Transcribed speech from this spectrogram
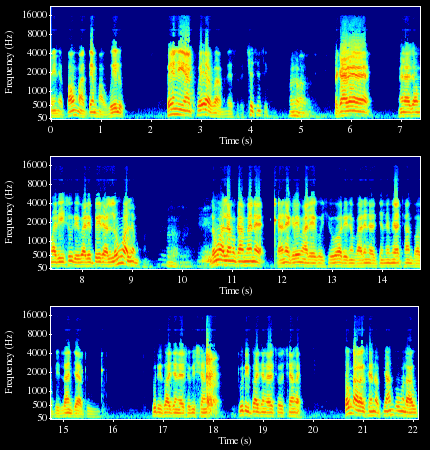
လေးနဲ့ပေါင်းမှတင်းမှဝေးလို့ဘယ်နေရာခွဲရပါမလဲဆိုတော့ချက်ချင်းစိတ်မှန်ပါတခါတည်းမင်းလာကြောင့်မဒီစုတွေဘာတွေပေးတာလုံးဝလက်မခံဘူးလုံးဝလက်မခံမနဲ့ဒါနဲ့ကလေးမလေးကိုချိုးဝတွေနဲ့ဗာတဲ့နဲ့ကျန်တဲ့များထမ်းသွားပြီးလန့်ကြသူ ကုတိသွားကြတယ်ဆိုပြီးရှင်းလိုက်ကုတိသွားကြတယ်ဆိုရှင်းလိုက်သုံးတာလောက်ဆင်းတော့ပြန်ကုန်မလာဘူး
